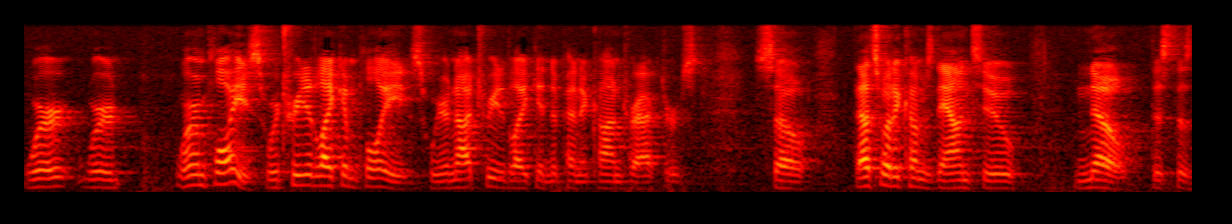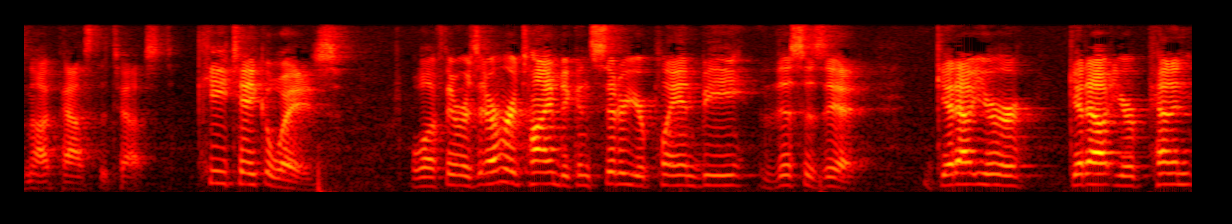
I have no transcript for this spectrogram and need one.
we're, we're, we're employees. We're treated like employees. We're not treated like independent contractors. So that's what it comes down to. No, this does not pass the test. Key takeaways. Well, if there is ever a time to consider your plan B, this is it. Get out your get out your pen,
